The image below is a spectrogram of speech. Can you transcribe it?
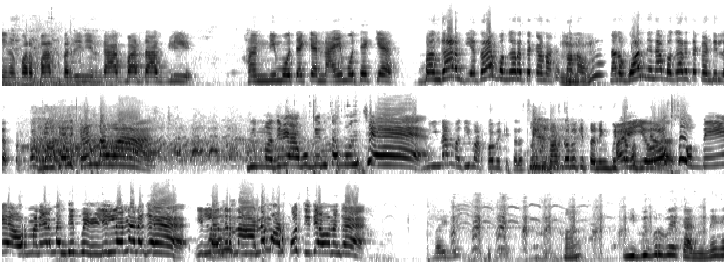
ನಿನಗೆ ಬರ್ಬಾರ್ದು ಬರ್ರಿ ನಿನಗೆ ಆಗ್ಬಾರ್ದು ಆಗ್ಲಿ. ಹಂದಿ ಮೋತ್ಯಾಕೆ ನಾಯಿ ಮೋತ್ಯಾಕೆ ಬಂಗಾರ ಎದ್ರ ಬಂಗಾರ ತಕೊಂಡಾಕತ್ತ ನಾವು ನನಗ್ ಒಂದಿನ ಬಂಗಾರ ತಕೊಂಡಿಲ್ಲ. ನಿಂಗೆ ಕಣ್ಣವ ನಿಮ್ ಮದ್ವೆ ಆಗೋಕ್ಕಿಂತ ಮುಂಚೆ. ನೀನ ಮದ್ವಿ ಮಾಡ್ಕೋಬೇಕಿತ್ತಲ್ಲ? ಸುಮ್ಮನೆ ಮಾಡ್ಕೋಬೇಕಿತ್ತ ನಿಂಗ್ ಬಿಟ್ಟು ಅಯ್ಯೋ ಸುಬ್ಬಿ ಅವ್ರ ಮನೆಯ ಮಂದಿ ಬೀಳಿಲ್ಲ ನನಗ. ಇಲ್ಲಂದ್ರ ನಾನು ಮಾಡ್ಕೋತಿದ್ದೆ ಅವನಗ. ಇಬ್ಬಿಬ್ರು ಬೇಕಾ ನಿನಗ?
